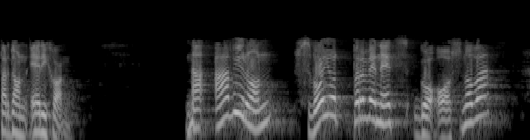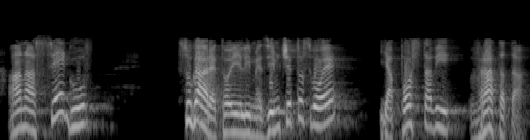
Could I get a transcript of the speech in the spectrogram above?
пардон, Ерихон. На Авирон својот првенец го основа, а на Сегув сугарето или мезимчето свое ја постави вратата.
